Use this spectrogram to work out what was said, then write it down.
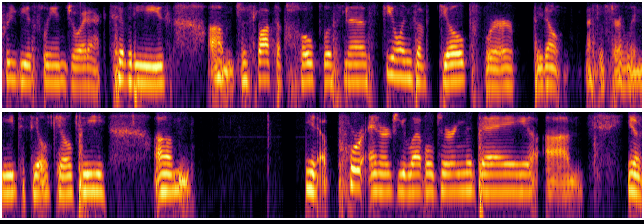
previously enjoyed activities, um, just lots of hopelessness, feelings of guilt where they don't necessarily need to feel guilty, um, you know, poor energy level during the day, um, you know,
